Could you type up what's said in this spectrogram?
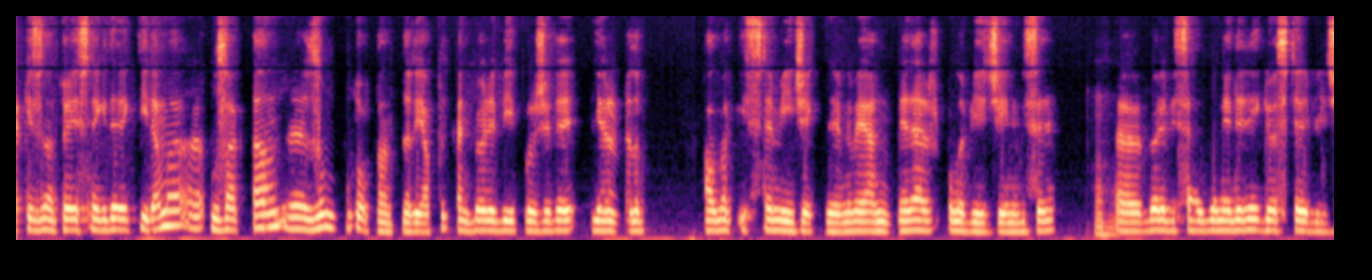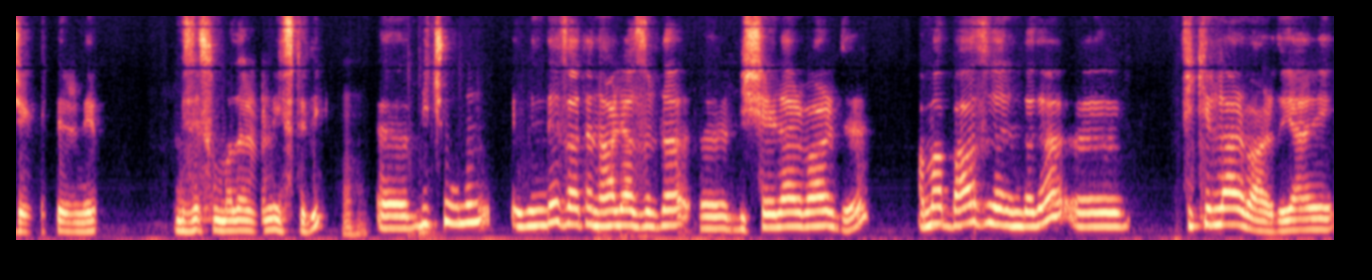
herkesin atölyesine giderek değil ama e, uzaktan e, Zoom toplantıları yaptık. Hani böyle bir projede yer alıp almak istemeyeceklerini veya neler olabileceğini bize hı hı. E, böyle bir sergi neleri gösterebileceklerini bize sunmalarını istedik. Hı hı. Birçoğunun elinde zaten hali hazırda bir şeyler vardı. Ama bazılarında da fikirler vardı. Yani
